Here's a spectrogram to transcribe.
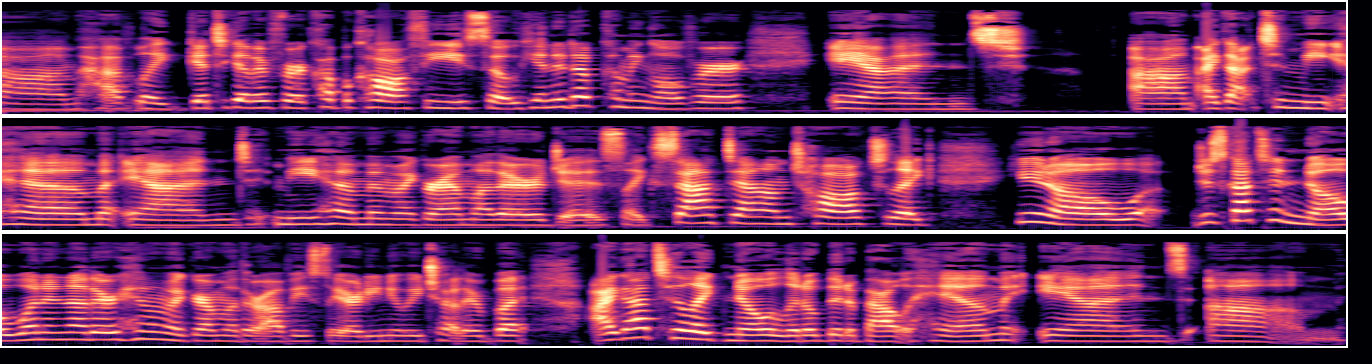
um, have like get together for a cup of coffee? So he ended up coming over and um, I got to meet him and meet him and my grandmother just like sat down, talked, like, you know, just got to know one another. Him and my grandmother obviously already knew each other, but I got to like know a little bit about him and um,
